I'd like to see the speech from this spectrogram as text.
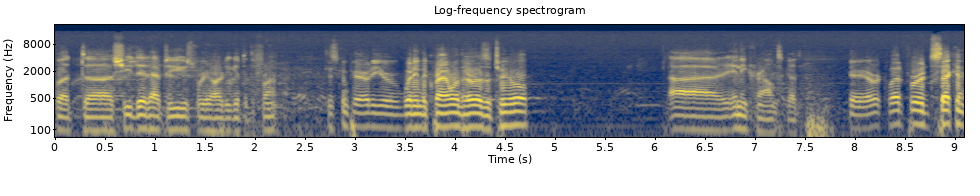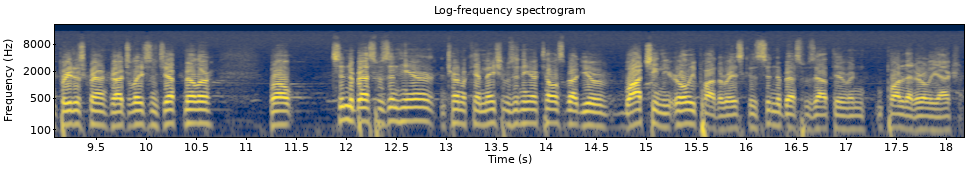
but uh, she did have to use pretty hard to get to the front. Just compare to your winning the crown with her as a two-year-old? Uh, any crown's good. Okay, Eric Ledford, second Breeders' Crown. Congratulations, Jeff Miller. Well, Cinderbest was in here, Eternal Camnation was in here. Tell us about your watching the early part of the race because Cinderbest was out there in, part of that early action.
